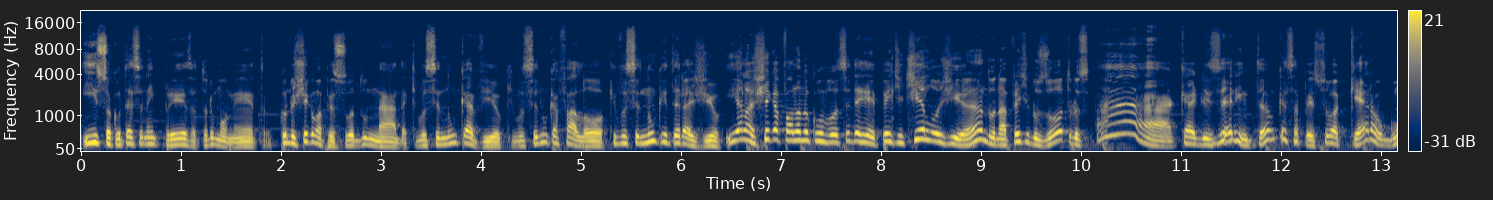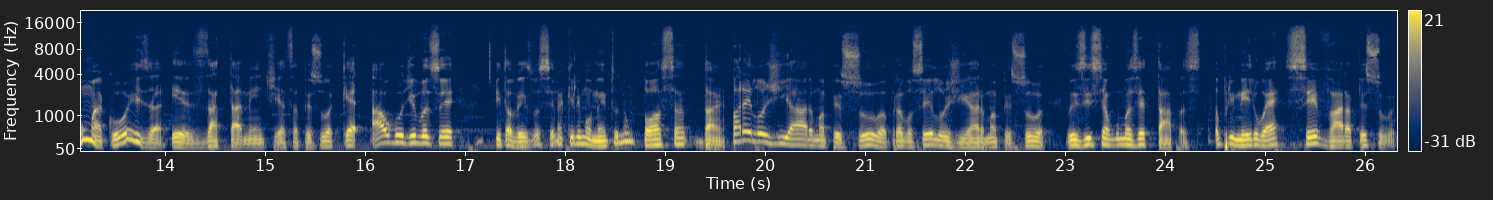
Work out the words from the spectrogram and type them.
E isso acontece na empresa a todo momento. Quando chega uma pessoa do nada que você nunca viu, que você nunca falou, que você nunca interagiu e ela chega falando com você de repente te elogiando na frente dos outros, ah, quer dizer então que essa pessoa quer alguma coisa? Exatamente, essa pessoa quer algo de você e talvez você naquele momento não possa dar. Para elogiar uma pessoa, para você elogiar uma pessoa, existem algumas etapas. O primeiro é cevar a pessoa.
